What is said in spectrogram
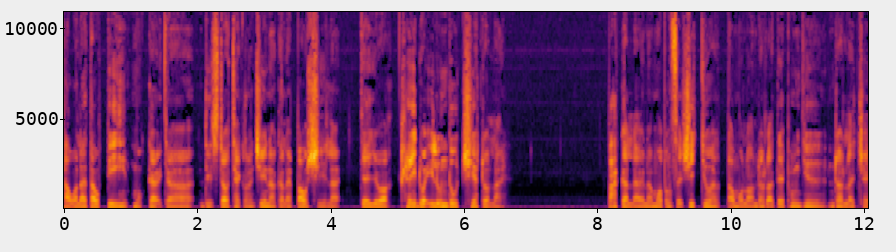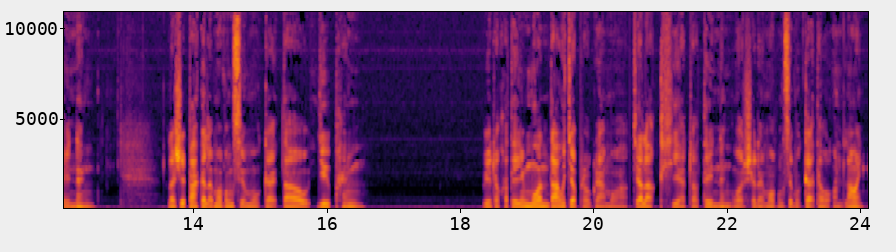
ถ้าว่าแล้วตัวปีมุกเกิดจากดิจิทัลเทคโนโลยีนะก็เลยเป้าชีเลยจะยกให้ด้วยอิลุนดูเชียดตัวเลย bác cả lỡ nó mô bằng sự shit chua, tạo một lần rồi lại tới phong dư, rồi lại chạy năng. Là sẽ bác cả lỡ mô bằng sự một cái tàu dư phăng. Vì đó có thể những muốn đáo cho program mà cho là kia cho tên nâng và sẽ là mô bằng sự một cái tàu online.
